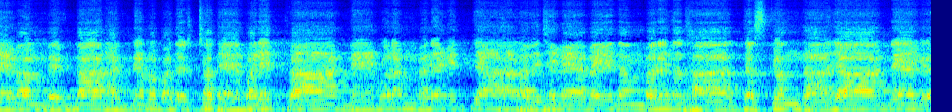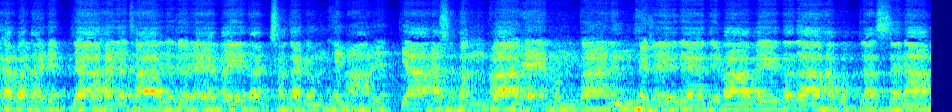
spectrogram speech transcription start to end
एवम् विद्वानग्न्यमुपतिष्ठते परित्वाग्ने पुरम् भजमित्याह परिथिमेवैदम् परिदधात्यस्कन्धायाग्ने गृहपथगित्याह यथा यजुरेवैतच्छतकम् हिमादित्याह शतम् त्वा हेमुन्तानिन्धिषे दिवा वै तदाह पुत्रस्य नाम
